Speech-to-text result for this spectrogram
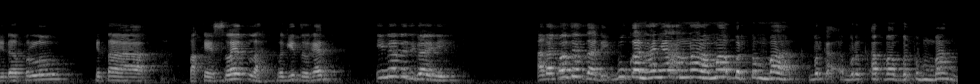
tidak perlu kita pakai slide lah begitu kan ini ada juga ini ada konsep tadi, bukan hanya nama berkembang, ber, ber, apa, berkembang.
